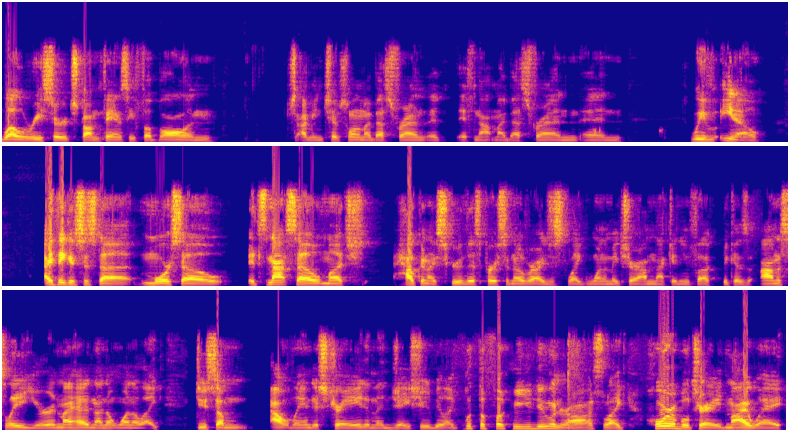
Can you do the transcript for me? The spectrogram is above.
well researched on fantasy football, and I mean Chip's one of my best friends, if, not my best friend, and we've you know I think it's just uh more so it's not so much how can I screw this person over. I just like want to make sure I'm not getting fucked because honestly, you're in my head, and I don't want to like do some outlandish trade, and then Jay should be like, "What the fuck are you doing, Ross?" Like horrible trade my way.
